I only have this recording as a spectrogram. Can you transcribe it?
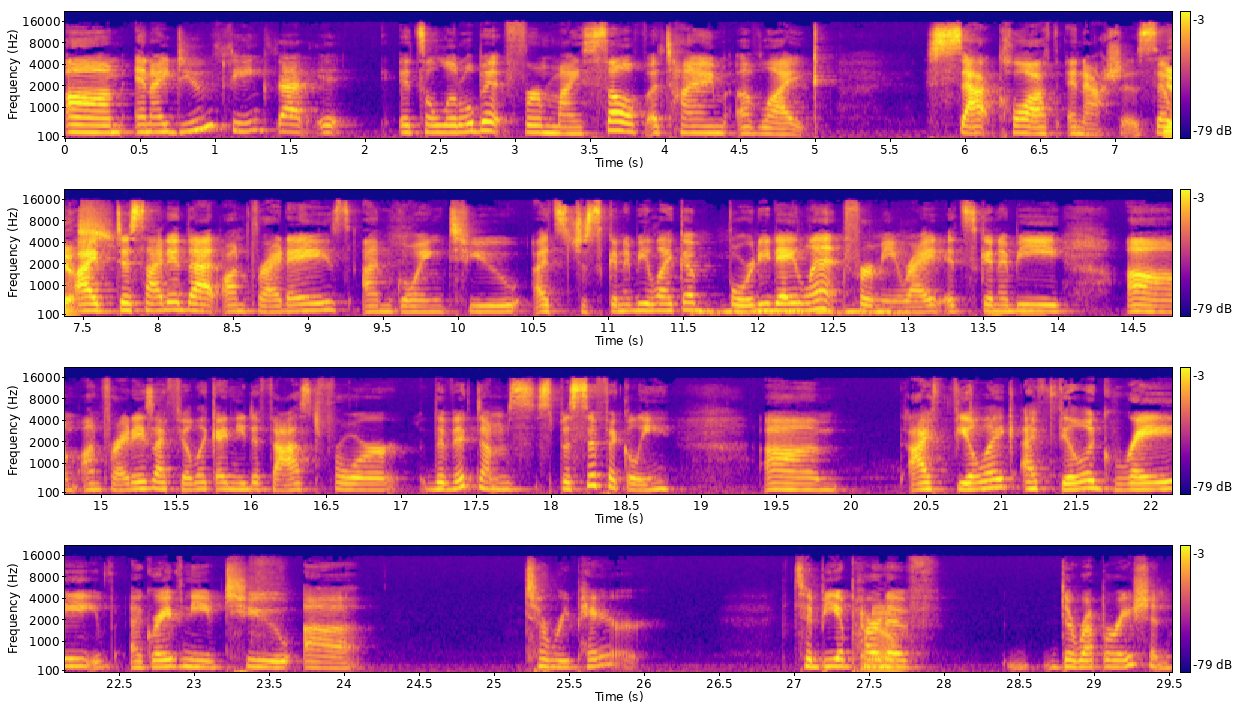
Um, and I do think that it it's a little bit for myself a time of like sackcloth and ashes. So Yes. I've decided that on Fridays I'm going to it's just going to be like a 40 day lent for me, right? It's going to be um on Fridays I feel like I need to fast for the victims specifically. Um I feel like I feel a grave a grave need to uh to repair to be a part of the reparation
